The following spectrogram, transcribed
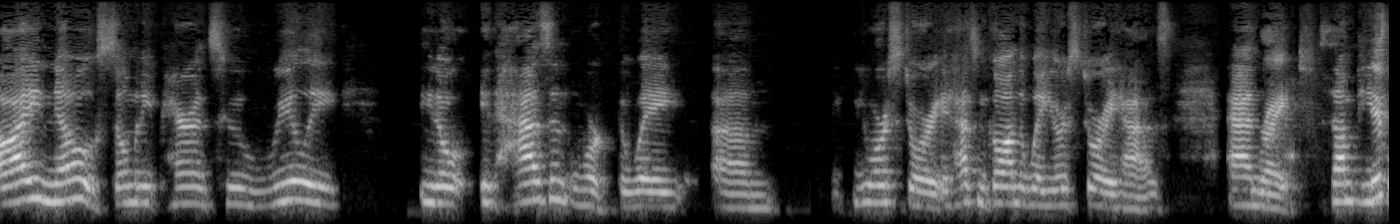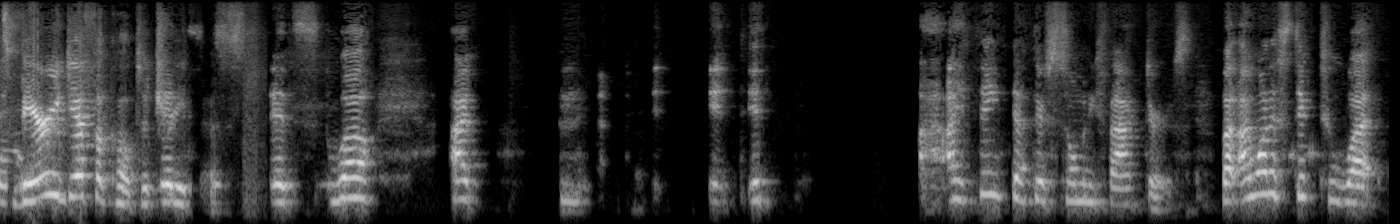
I know so many parents who really, you know, it hasn't worked the way um, your story. It hasn't gone the way your story has, and right. some people. It's very difficult to treat it's, this. It's well, I. It it. I think that there's so many factors, but I want to stick to what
